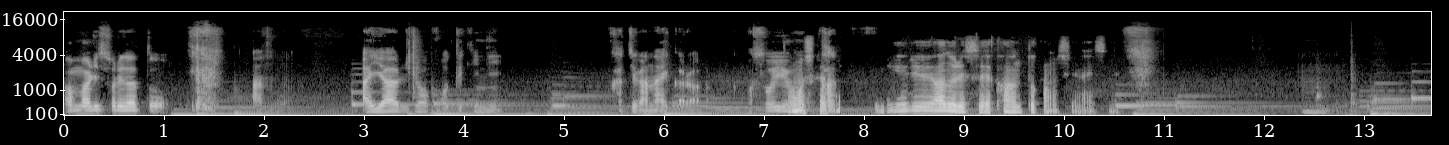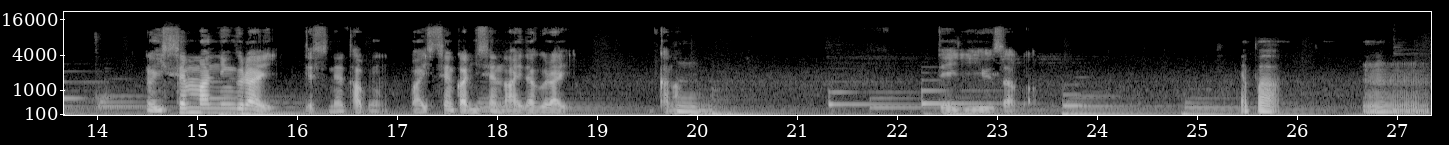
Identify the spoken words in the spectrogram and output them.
あんまりそれだと、あの、IR 情報的に価値がないから、まあ、そういうもしかしたらメールアドレスでカウントかもしれないですね。うん、1000万人ぐらいですね、多分。まあ、1000から2000の間ぐらいかな、うん。デイリーユーザーが。やっぱ、うーん。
